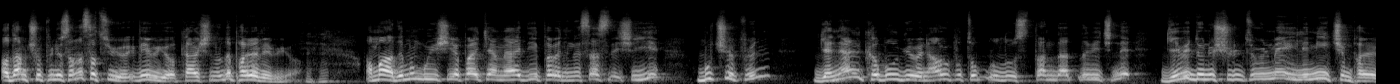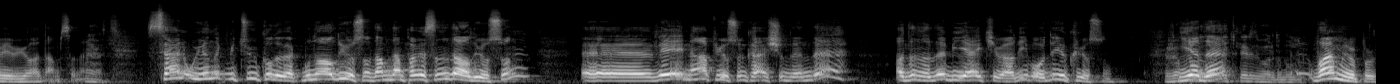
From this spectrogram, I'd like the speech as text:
Adam çöpünü sana satıyor, veriyor. Karşılığında da para veriyor. Ama adamın bu işi yaparken verdiği paranın esas şeyi bu çöpün genel kabul gören Avrupa topluluğu standartları içinde geri dönüştürülme eylemi için para veriyor adam sana. Evet. Sen uyanık bir Türk olarak bunu alıyorsun, adamdan parasını da alıyorsun Ee, ve ne yapıyorsun karşılığında? Adana'da bir yer kiralayıp orada yakıyorsun. Raporu Ya da- ekleriz bu arada bunu. Var mı rapor?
